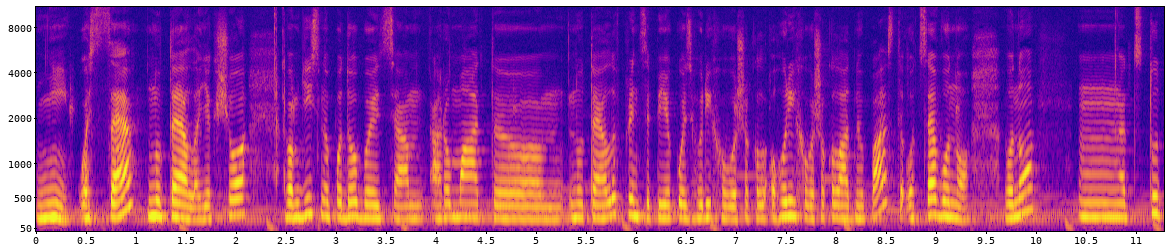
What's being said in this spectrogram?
Ні, ось це нутела. Якщо вам дійсно подобається аромат е, нутели, в принципі, якоїсь горіхово-шокола- горіхово-шоколадної пасти, оце воно. Воно тут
